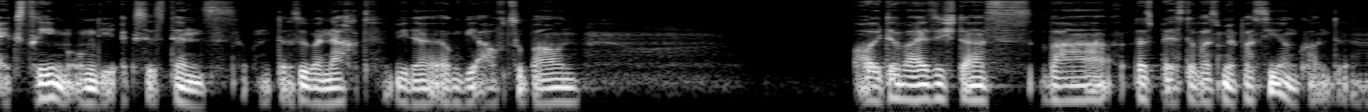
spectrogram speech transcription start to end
extrem um die Existenz und das über Nacht wieder irgendwie aufzubauen. Heute weiß ich, das war das Beste, was mir passieren konnte.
